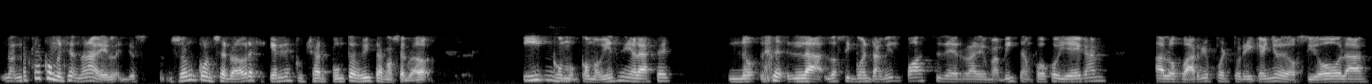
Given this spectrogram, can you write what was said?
no, está convenciendo a nadie, son conservadores que quieren escuchar puntos de vista conservadores. Y como, como bien señalaste, no, la, los 50 mil posts de Radio Mapi tampoco llegan a los barrios puertorriqueños de Osceola,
